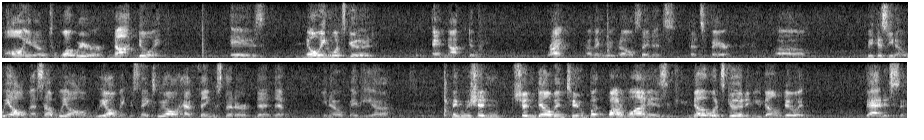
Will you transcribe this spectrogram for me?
all you know, to what we're not doing, is knowing what's good and not doing it. Right? I think we could all say that's that's fair. Um, because you know we all mess up, we all we all make mistakes, we all have things that are that, that you know maybe uh, maybe we shouldn't shouldn't delve into. But the bottom line is, if you know what's good and you don't do it, that is sin.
